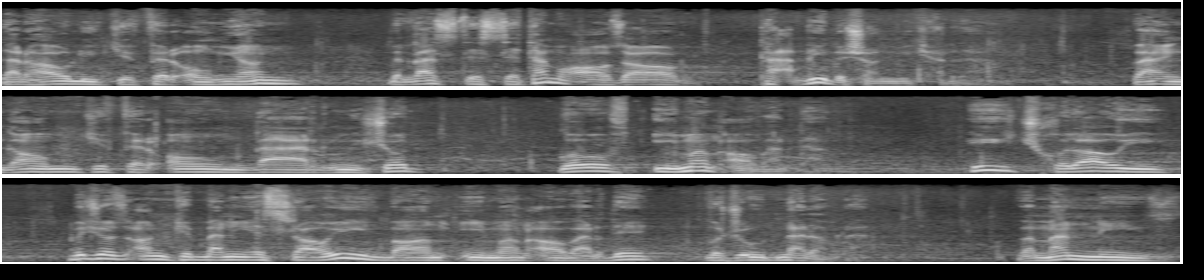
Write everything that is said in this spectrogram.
در حالی که فرعونیان به قصد ستم و آزار تعقیبشان می‌کردند. و انگامی که فرعون غرق می‌شد گفت ایمان آوردم. هیچ خدایی به جز آنکه بنی اسرائیل با آن ایمان آورده وجود ندارد و من نیز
